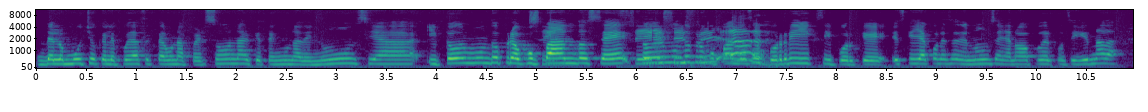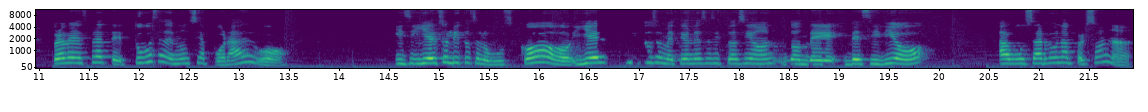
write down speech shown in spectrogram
de lo mucho que le puede afectar a una persona, el que tenga una denuncia, y todo el mundo preocupándose, todo el mundo preocupándose ah. por Rix y porque es que ya con esa denuncia ya no va a poder conseguir nada. Pero a ver, espérate, tuvo esa denuncia por algo. Y, él solito se lo buscó y él solito se metió en esa situación donde decidió abusar de una persona.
